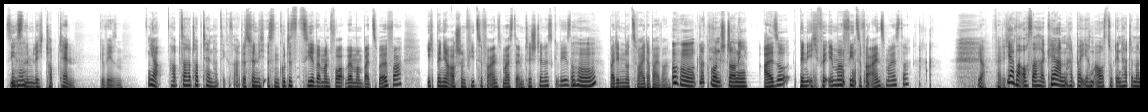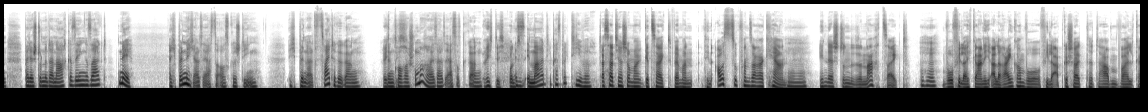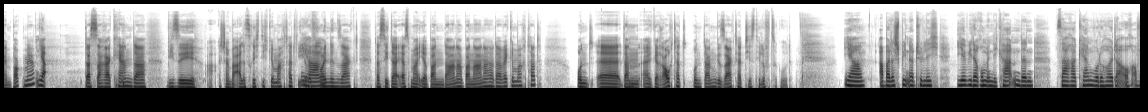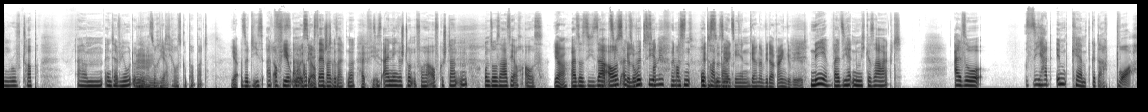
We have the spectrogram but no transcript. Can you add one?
Sie mhm. ist nämlich Top 10 gewesen. Ja, Hauptsache Top 10, hat sie gesagt. Das finde ich ist ein gutes Ziel, wenn man vor, wenn man bei 12 war. Ich bin ja auch schon Vize-Vereinsmeister im Tischtennis gewesen, mhm. bei dem nur zwei dabei waren. Mhm. Glückwunsch, Johnny. Also bin ich für immer Vize-Vereinsmeister. Ja, fertig. Ja, aber auch Sarah Kern hat bei ihrem Auszug, den hatte man bei der Stunde danach gesehen, gesagt, nee, ich bin nicht als Erste ausgestiegen. Ich bin als Zweite gegangen. Richtig. Denn Cora Schumacher ist als erstes gegangen. Richtig. Und es ist immer die Perspektive. Das hat ja schon mal gezeigt, wenn man den Auszug von Sarah Kern mhm. in der Stunde danach zeigt, mhm. wo vielleicht gar nicht alle reinkommen, wo viele abgeschaltet haben, weil kein Bock mehr. Ja. Dass Sarah Kern da, wie sie scheinbar alles richtig gemacht hat, wie ihre ja. Freundin sagt, dass sie da erstmal ihr Bandana, Banana da weggemacht hat und äh, dann mhm. äh, geraucht hat und dann gesagt hat, hier ist die Luft so gut. Ja, aber das spielt natürlich ihr wiederum in die Karten, denn Sarah Kern wurde heute auch auf dem Rooftop ähm, interviewt und mm, die war so richtig ja. rausgepoppert. Ja. Also die ist, hat auch, 4 Uhr ist sie auch selber gesagt, ne? Halb Sie vier. ist einige Stunden vorher aufgestanden und so sah sie auch aus. Ja. Also sie sah Hat aus, als würde sie Sonny? auf Findest- du sie Opernball gehen. gerne wieder reingewählt? Nee, weil sie hat nämlich gesagt, also sie hat im Camp gedacht, boah,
